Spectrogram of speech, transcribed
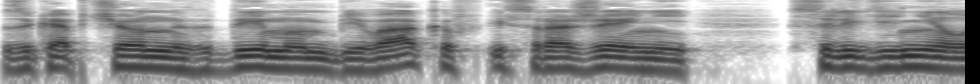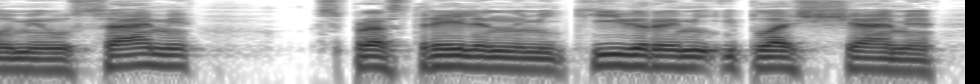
закопченных дымом биваков и сражений, с оледенелыми усами, с простреленными киверами и плащами –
